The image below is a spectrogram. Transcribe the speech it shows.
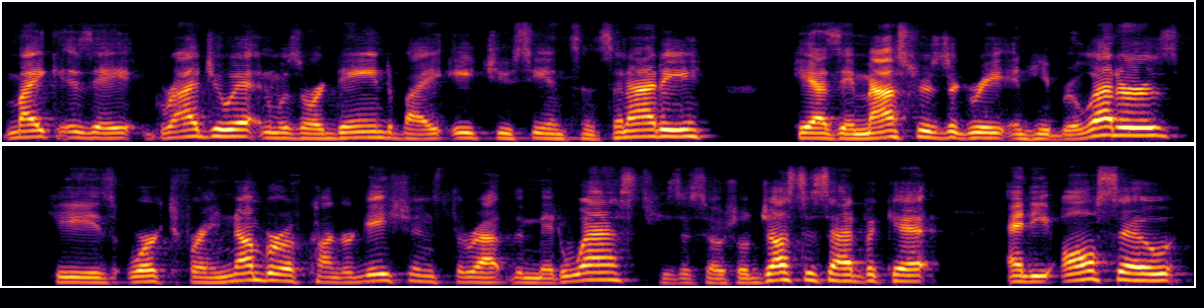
Mike is a graduate and was ordained by HUC in Cincinnati. He has a master's degree in Hebrew letters. He's worked for a number of congregations throughout the Midwest. He's a social justice advocate. And he also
